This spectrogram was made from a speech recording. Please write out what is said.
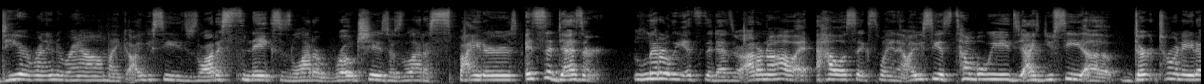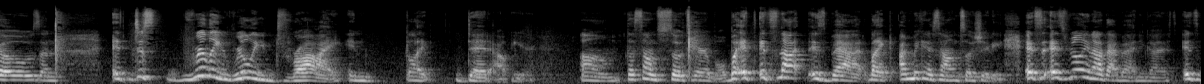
deer running around. Like all you see, there's a lot of snakes, there's a lot of roaches, there's a lot of spiders. It's the desert. Literally, it's the desert. I don't know how how else to explain it. All you see is tumbleweeds. You see uh, dirt tornadoes, and it's just really, really dry and like dead out here. Um, that sounds so terrible, but it, it's not as bad. Like I'm making it sound so shitty. It's it's really not that bad, you guys. It's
